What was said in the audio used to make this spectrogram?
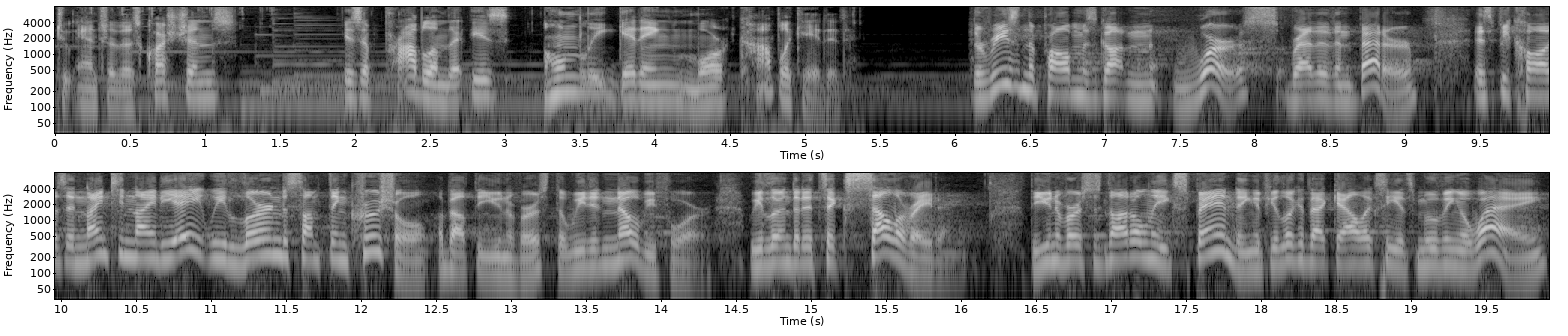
to answer those questions is a problem that is only getting more complicated. The reason the problem has gotten worse rather than better is because in 1998 we learned something crucial about the universe that we didn't know before. We learned that it's accelerating. The universe is not only expanding, if you look at that galaxy, it's moving away.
